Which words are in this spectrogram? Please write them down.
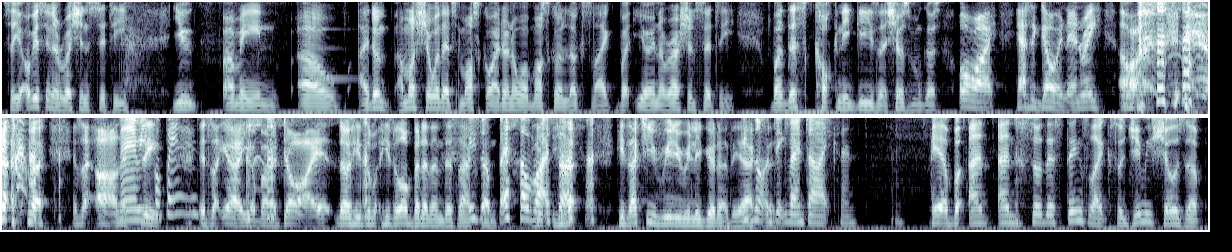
so you're obviously in a Russian city. You, I mean, uh, I don't, I'm not sure whether it's Moscow. I don't know what Moscow looks like, but you're in a Russian city. But this Cockney geezer shows up and goes, "All right, how's it going, Henry? All right." like, it's like, oh, let's Mary see. Poppins. It's like, yeah, you're about to die. No, he's a, he's a lot better than this accent. He's be- oh, right, He- he's sorry. a- he's actually really, really good at the He's accent. not Dick Van Dyke then. Yeah, but and and so there's things like so Jimmy shows up,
